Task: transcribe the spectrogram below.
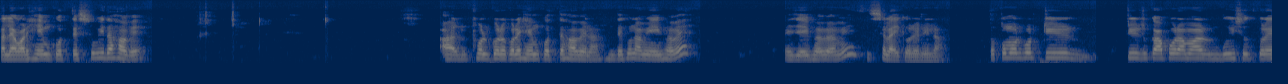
তাহলে আমার হেম করতে সুবিধা হবে। আর ফোল্ড করে করে হেম করতে হবে না। দেখুন আমি এইভাবে, এই যে এইভাবে আমি সেলাই করে নিলাম। তো কোমর পট্টির, টির কাপড় আমার দুই সুত করে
